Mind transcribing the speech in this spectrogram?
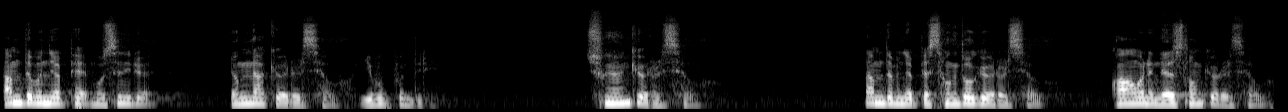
남대문 옆에 무슨 일을 영락교회를 세우고 이북분들이 중현교회를 세우고 남대문 옆에 성도교회를 세우고 광화문에 내수동교회를 세우고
